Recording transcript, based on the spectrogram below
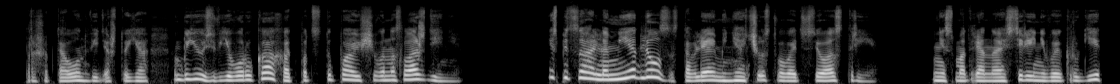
— прошептал он, видя, что я бьюсь в его руках от подступающего наслаждения. И специально медлил, заставляя меня чувствовать все острее. Несмотря на сиреневые круги,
